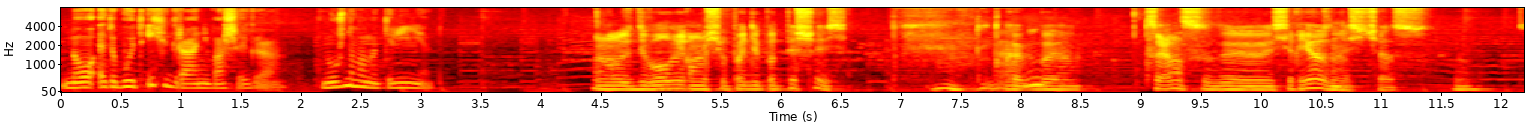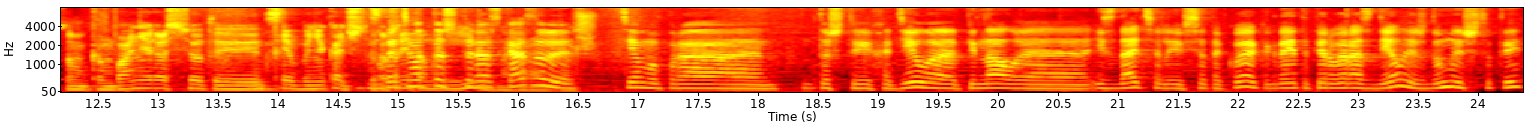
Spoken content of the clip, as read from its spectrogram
Но это будет их игра, а не ваша игра. Нужно вам это или нет. Ну, с Devolver еще пойди подпишись. Как бы ценс э, серьезный сейчас. Там компания растет и требования качества. Кстати, вот то, что ты рассказываешь, тему про то, что ты ходила, пинала издателей и все такое, когда это первый раз делаешь, думаешь, что ты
